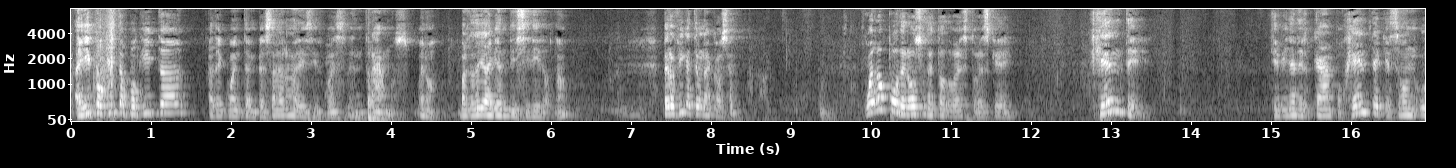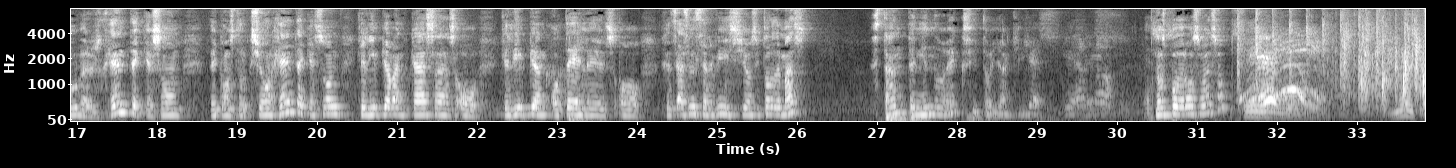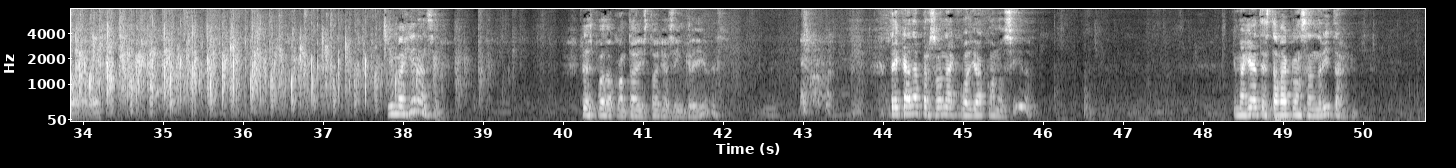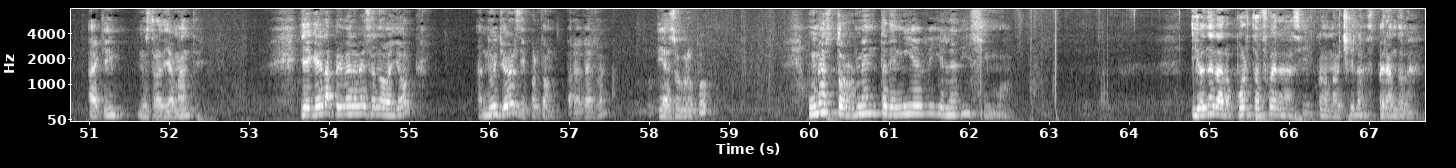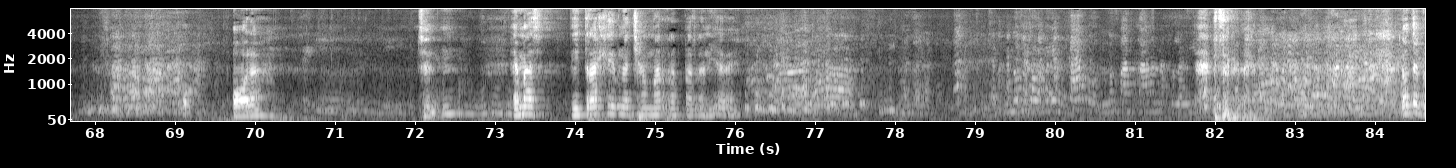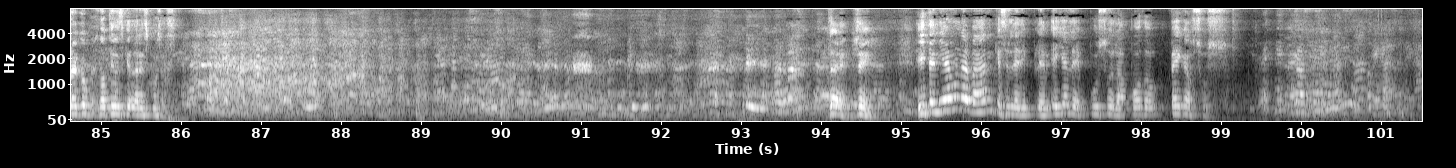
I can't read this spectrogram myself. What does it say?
Ahí poquito a poquito, a de cuenta, empezaron a decir, pues entramos. Bueno, Baltasar ya habían decidido, ¿no? Pero fíjate una cosa. ¿Cuál lo poderoso de todo esto? Es que gente que viene del campo, gente que son Uber, gente que son de construcción, gente que son que limpiaban casas o que limpian hoteles o que se hacen servicios y todo lo demás, están teniendo éxito ya aquí. ¿No es poderoso eso? Sí. Muy poderoso. Imagínense. Les puedo contar historias increíbles. De cada persona cual yo he conocido. Imagínate, estaba con Sandrita, aquí, nuestra diamante. Llegué la primera vez a Nueva York, a New Jersey, perdón, para verla, y a su grupo. Una tormenta de nieve y heladísimo. Y yo en el aeropuerto afuera, así, con la mochila, esperándola. O- Hora. Sí. Es más, ni traje una chamarra para la nieve. No te preocupes, no tienes que dar excusas. Sí, sí. Y tenía una van que se le- ella le puso el apodo Pegasus.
